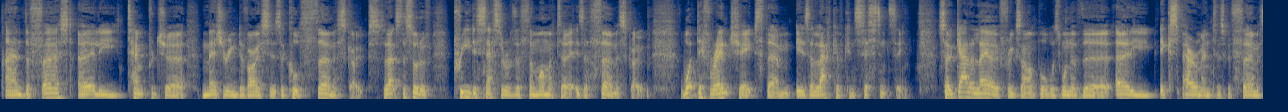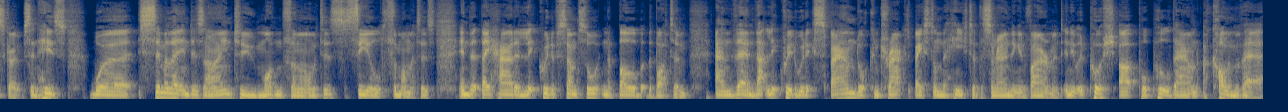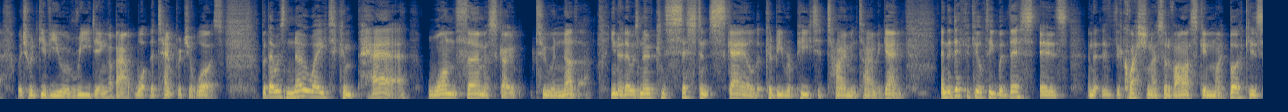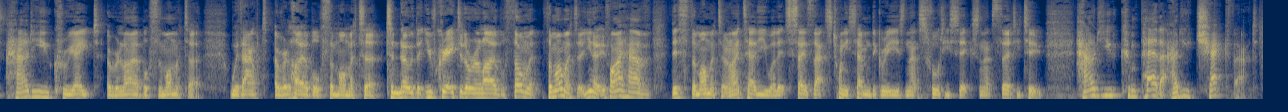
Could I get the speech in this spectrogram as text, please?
And the first early temperature measuring devices are called thermoscopes. So that's the sort of predecessor of the thermometer is a thermoscope. What differentiates them is a lack of consistency. So Galileo, for example, was one of the early experimenters with thermoscopes and his were similar in design to modern thermometers, sealed thermometers, in that they had a liquid of some sort in a bulb at the bottom. And then that liquid would expand or contract based on the heat of the surrounding environment. And it would push up up or pull down a column of air, which would give you a reading about what the temperature was. But there was no way to compare one thermoscope to another. You know, there was no consistent scale that could be repeated time and time again. And the difficulty with this is, and the question I sort of ask in my book is, how do you create a reliable thermometer without a reliable thermometer to know that you've created a reliable thermometer? You know, if I have this thermometer and I tell you, well, it says that's 27 degrees and that's 46 and that's 32, how do you compare that? How do you check that?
